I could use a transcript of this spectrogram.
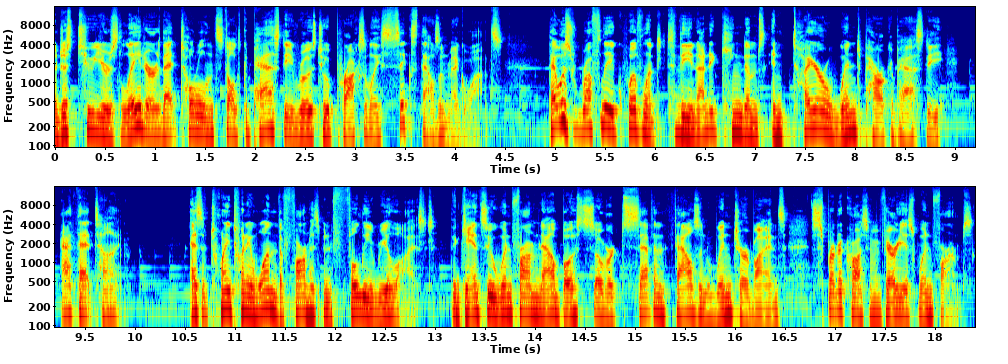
And just two years later, that total installed capacity rose to approximately 6,000 megawatts. That was roughly equivalent to the United Kingdom's entire wind power capacity at that time. As of 2021, the farm has been fully realized. The Gansu wind farm now boasts over 7,000 wind turbines spread across various wind farms,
